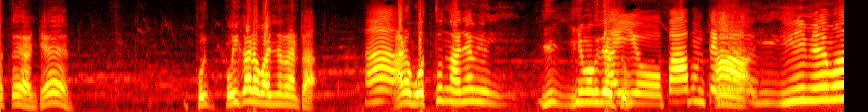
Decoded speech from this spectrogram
ఒత్తయా అంటే పొయ్యి పొయ్యి కాడ వండినారంట ఆ, ఆడ వస్తుందనే ఈ- ఈమెకు తెలుసు. అయ్యో పాపం ఆ, తెలియదు. ఈ- ఈమెమో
